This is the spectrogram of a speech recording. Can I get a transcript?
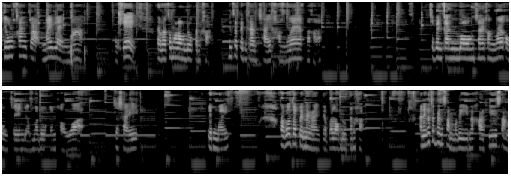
ที่ค่อนข้างจะไม่แรงมาก โอเคเดี๋ยวเราจะมาลองดูกันค่ะ นี่จะเป็นการใช้ครั้งแรกนะคะ จะเป็นการลองใช้ครั้งแรกของเจน เดี๋ยวมาดูกันค่ะว่า จะใช้เป็นไหมแล้วก็จะเป็นยังไง เดี๋ยวไปลองดูกันค่ะ อันนี้ก็จะเป็นสำลีนะคะที่สั่ง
